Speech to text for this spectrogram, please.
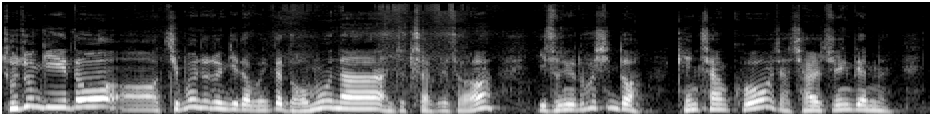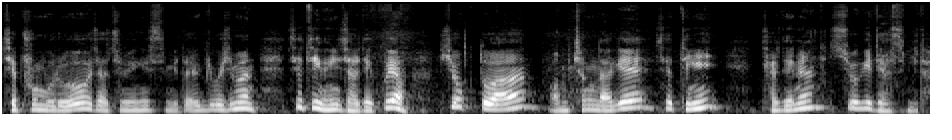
조종기도 어, 기본 조종기다 보니까 너무나 안 좋죠. 그래서 이 조종기도 훨씬 더 괜찮고 자, 잘 주행되는 제품으로 자, 주행했습니다. 여기 보시면 세팅이 굉장히 잘 됐고요. 쇼 또한 엄청나게 세팅이 잘 되는 쇼이 되었습니다.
